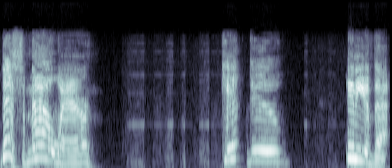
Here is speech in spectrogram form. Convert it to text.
this malware can't do any of that.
